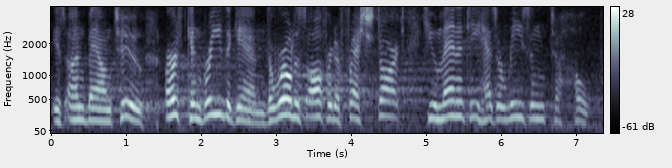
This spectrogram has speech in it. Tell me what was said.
is unbound too. Earth can breathe again. The world is offered a fresh start. Humanity has a reason to hope.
